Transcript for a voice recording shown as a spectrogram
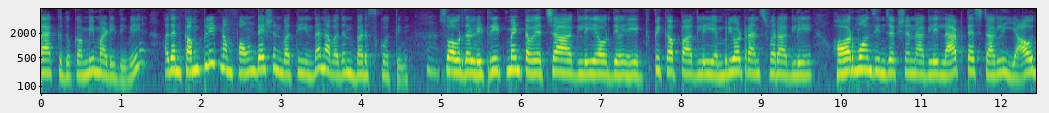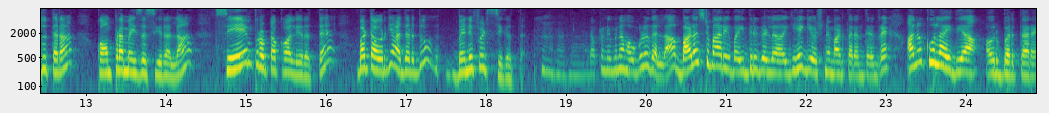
ಲ್ಯಾಕ್ದು ಕಮ್ಮಿ ಮಾಡಿದೀವಿ. ಅದನ್ನ ಕಂಪ್ಲೀಟ್ ನಮ್ಮ ಫೌಂಡೇಶನ್ ವತಿಯಿಂದ ನಾವು ಅದನ್ನ ಬರ್ಸ್ಕೋತೀವಿ. ಸೊ ಅವ್ರದ್ರಲ್ಲಿ ಟ್ರೀಟ್ಮೆಂಟ್ ವೆಚ್ಚ ಆಗಲಿ ಅವ್ರದ್ದು ಎಗ್ ಪಿಕಪ್ ಆಗಲಿ ಎಂಬ್ರಿಯೋ ಟ್ರಾನ್ಸ್ಫರ್ ಆಗಲಿ ಹಾರ್ಮೋನ್ಸ್ ಇಂಜೆಕ್ಷನ್ ಆಗಲಿ ಲ್ಯಾಬ್ ಟೆಸ್ಟ್ ಆಗಲಿ, ಯಾವುದು ತರ ಕಾಂಪ್ರಮೈಸಸ್ ಇರಲ್ಲ. ಸೇಮ್ ಪ್ರೋಟೋಕಾಲ್ ಇರುತ್ತೆ. ಬಟ್ ಅವ್ರಿಗೆ ಅದರದ್ದು ಬೆನಿಫಿಟ್ ಸಿಗುತ್ತೆ. ಡಾಕ್ಟರ್ ನಿಮ್ಮನ್ನ ಹೊಗಳೋದಲ್ಲ, ಬಹಳಷ್ಟು ಬಾರಿ ವೈದ್ಯರುಗಳ ಹೇಗೆ ಯೋಚನೆ ಮಾಡ್ತಾರೆ ಅಂತ ಹೇಳಿದ್ರೆ, ಅನುಕೂಲ ಇದೆಯಾ, ಅವ್ರು ಬರ್ತಾರೆ.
